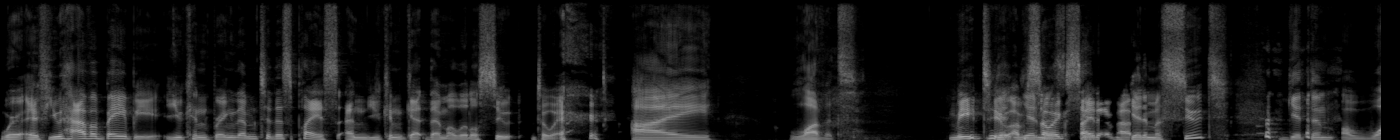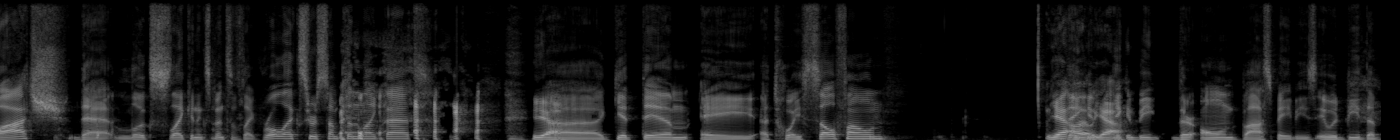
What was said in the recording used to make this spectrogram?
where if you have a baby, you can bring them to this place and you can get them a little suit to wear. I love it. Me too. Get- I'm get so excited about get them a suit get them a watch that looks like an expensive like rolex or something like that Yeah. uh get them a a toy cell phone yeah. they oh, can, yeah. they can be their own boss babies it would be the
